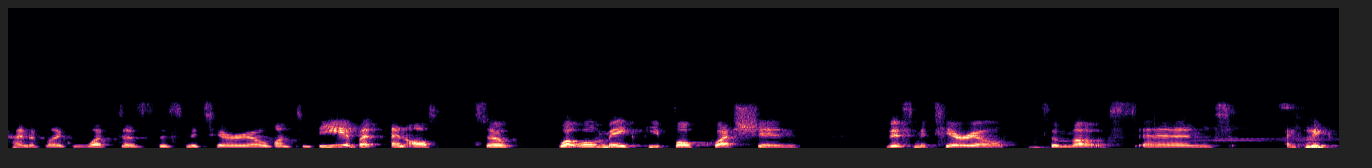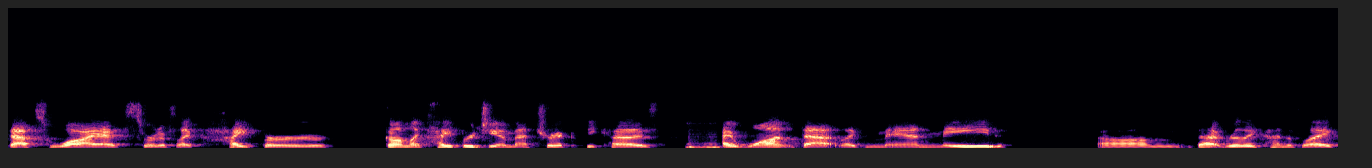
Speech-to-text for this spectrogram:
kind of like what does this material want to be, but and also what will make people question this material the most. And I hmm. think that's why I've sort of like hyper gone like hyper geometric because mm-hmm. I want that like man-made um, that really kind of like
